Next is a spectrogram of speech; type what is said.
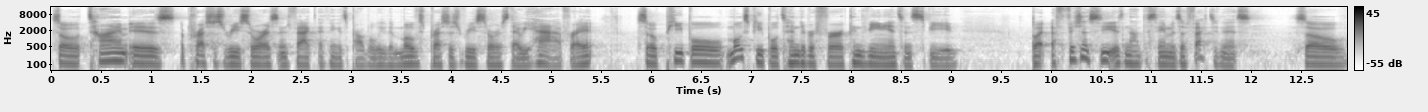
So, time is a precious resource. In fact, I think it's probably the most precious resource that we have, right? So, people, most people tend to prefer convenience and speed, but efficiency is not the same as effectiveness. So,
